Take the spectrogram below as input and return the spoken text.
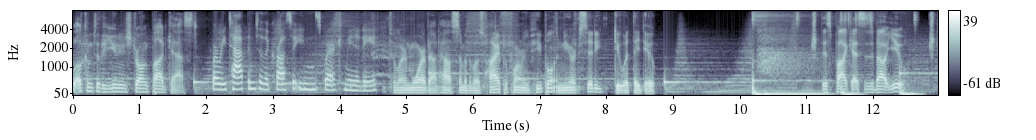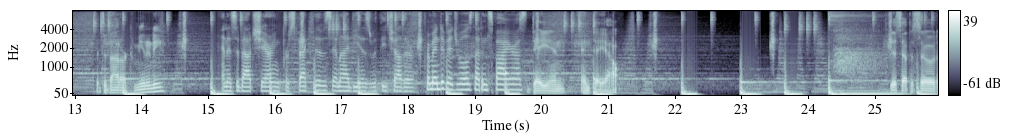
Welcome to the Union Strong podcast. where we tap into the CrossFit Union Square community to learn more about how some of the most high performing people in New York City do what they do. This podcast is about you. It's about our community, and it's about sharing perspectives and ideas with each other. from individuals that inspire us. Day in and day out. This episode,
